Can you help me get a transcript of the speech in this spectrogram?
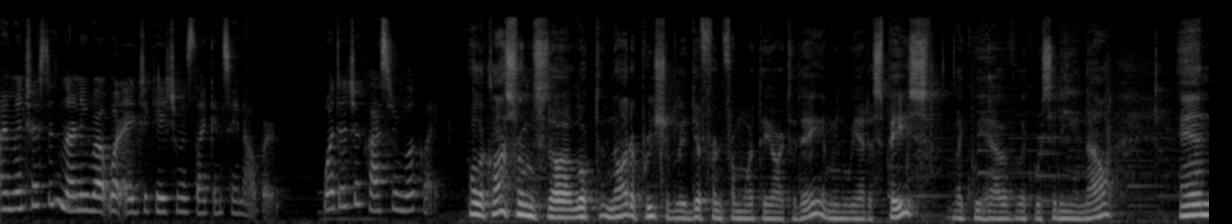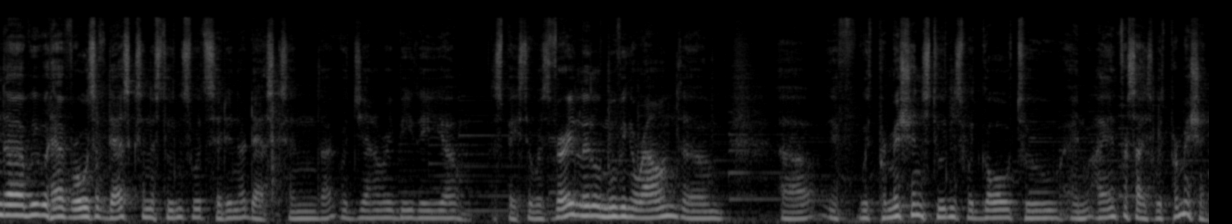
I'm interested in learning about what education was like in St. Albert. What did your classroom look like? Well, the classrooms uh, looked not appreciably different from what they are today. I mean, we had a space like we have, like we're sitting in now, and uh, we would have rows of desks, and the students would sit in their desks, and that would generally be the, uh, the space. There was very little moving around. Um, uh, if with permission, students would go to, and I emphasize with permission,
